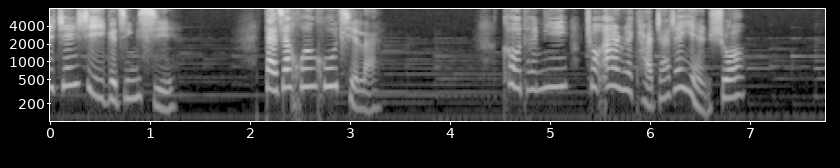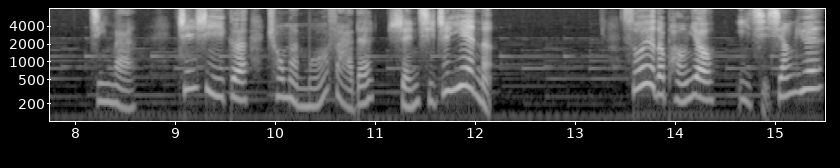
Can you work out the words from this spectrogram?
这真是一个惊喜！”大家欢呼起来。寇特妮冲艾瑞卡眨眨眼说：“今晚。”真是一个充满魔法的神奇之夜呢！所有的朋友一起相约，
